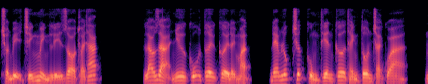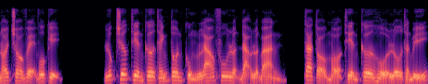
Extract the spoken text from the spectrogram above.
chuẩn bị chính mình lý do thoái thác. Lão giả như cũ tươi cười đầy mặt, đem lúc trước cùng thiên cơ thánh tôn trải qua, nói cho vệ vô kỵ. Lúc trước thiên cơ thánh tôn cùng lão phu luận đạo luận bàn, ta tỏ mò thiên cơ hồ lô thần bí,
